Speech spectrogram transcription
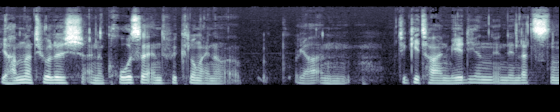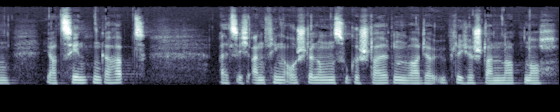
wir haben natürlich eine große Entwicklung, eine, ja, ein digitalen Medien in den letzten Jahrzehnten gehabt. Als ich anfing, Ausstellungen zu gestalten, war der übliche Standard noch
